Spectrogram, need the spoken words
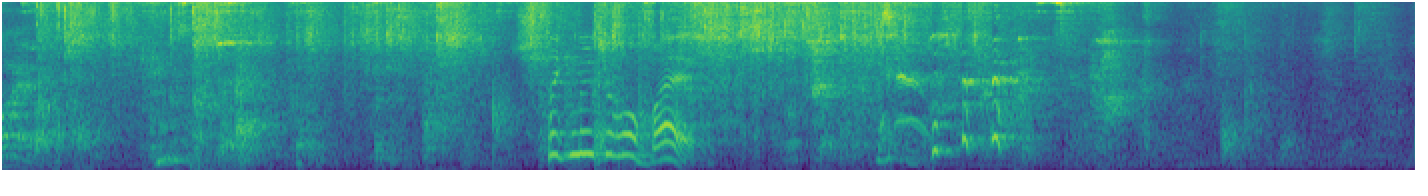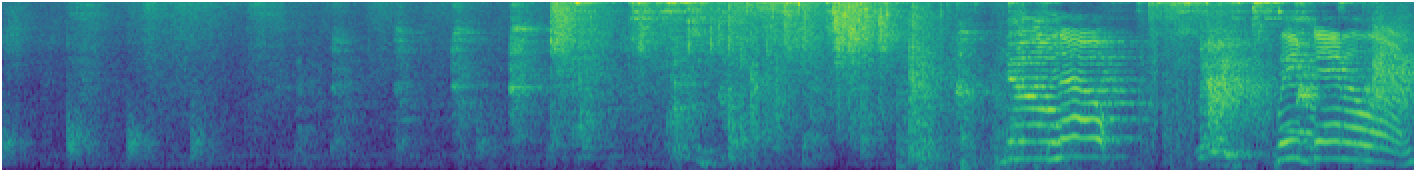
quiet. Just like move your whole butt. No. no, leave Dan alone.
